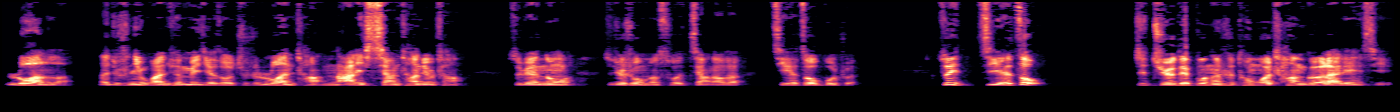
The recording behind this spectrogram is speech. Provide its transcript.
乱了，那就是你完全没节奏，就是乱唱，哪里想唱就唱，随便弄了。这就是我们所讲到的节奏不准。所以节奏。这绝对不能是通过唱歌来练习，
